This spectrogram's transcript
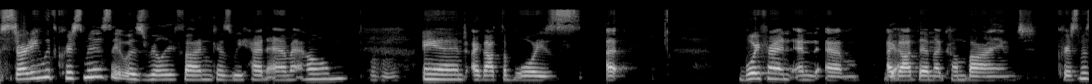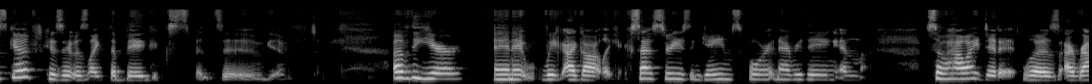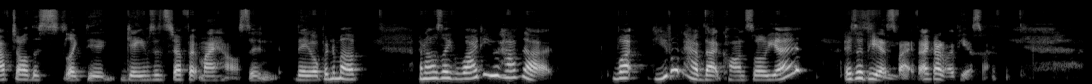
starting with Christmas, it was really fun because we had Em at home, and I got the boys, uh, boyfriend and Em. I got them a combined Christmas gift because it was like the big expensive gift of the year, and it we I got like accessories and games for it and everything, and so how I did it was I wrapped all this like the games and stuff at my house, and they opened them up, and I was like, "Why do you have that? What you don't have that console yet? It's a PS5. I got my PS5."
